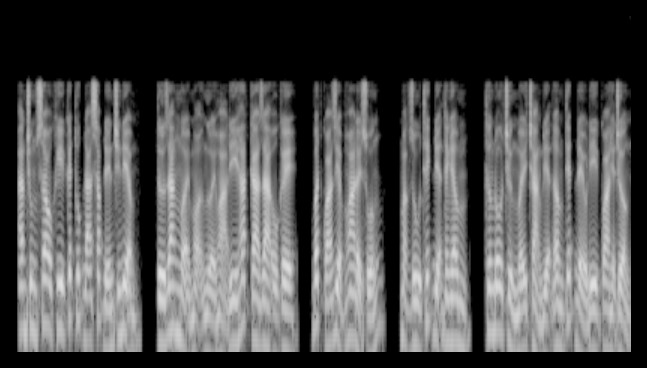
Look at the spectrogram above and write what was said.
Ăn chung sau khi kết thúc đã sắp đến chín điểm, từ giang mời mọi người hỏa đi hát ca ra ok, bất quá diệp hoa đẩy xuống mặc dù thích điện thanh âm, thương đô chừng mấy chàng điện âm tiết đều đi qua hiện trường.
